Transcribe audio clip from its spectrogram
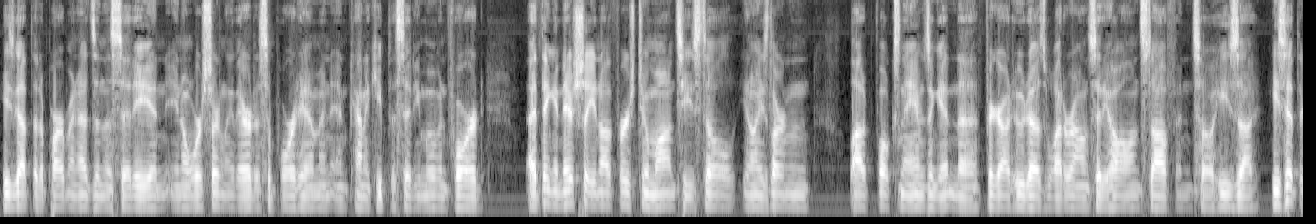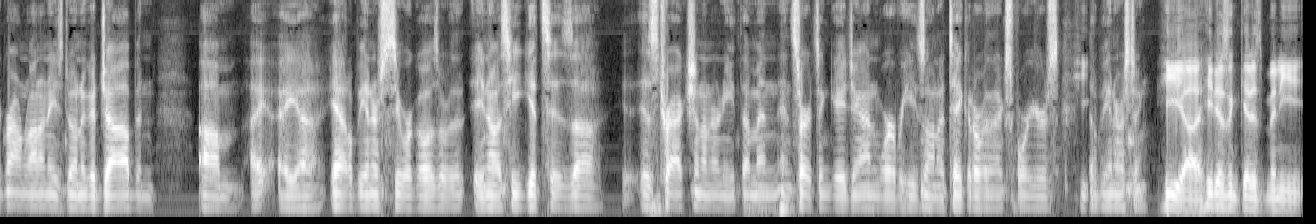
he's got the department heads in the city, and you know we're certainly there to support him and, and kind of keep the city moving forward. I think initially, you know, the first two months, he's still, you know, he's learning a lot of folks' names and getting to figure out who does what around City Hall and stuff. And so he's uh, he's hit the ground running. He's doing a good job, and um, I, I uh, yeah, it'll be interesting to see where it goes over. The, you know, as he gets his uh, his traction underneath him and, and starts engaging on wherever he's going to take it over the next four years. It'll be interesting. He uh, he doesn't get as many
